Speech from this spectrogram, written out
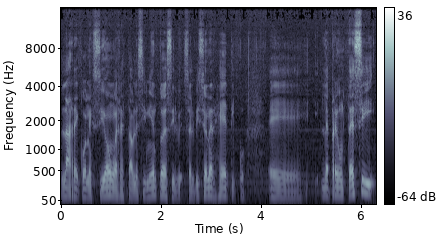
la reconexión o el restablecimiento de servicio energético. Eh, le pregunté si,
